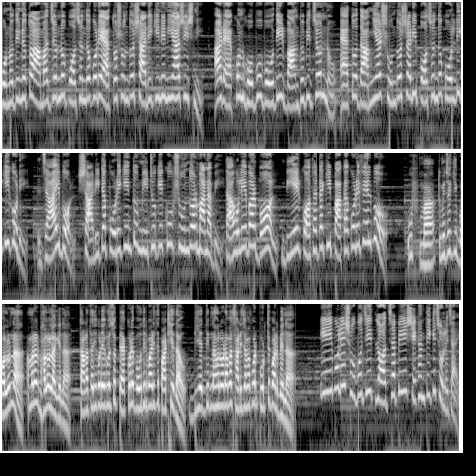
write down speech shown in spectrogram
কোনোদিনও তো আমার জন্য পছন্দ করে এত সুন্দর শাড়ি কিনে নিয়ে আসিসনি। আর এখন হবু বৌদির বান্ধবীর জন্য এত দামি আর সুন্দর শাড়ি পছন্দ করলি কি করে? যাই বল, শাড়িটা পরে কিন্তু মিঠুকে খুব সুন্দর মানাবে। তাহলে এবার বল, বিয়ের কথাটা কি পাকা করে ফেলব? উফ মা, তুমি যে কি বলো না, আমার আর ভালো লাগে না। তাড়াতাড়ি করে এগুলো সব প্যাক করে বৌদির বাড়িতে পাঠিয়ে দাও। বিয়ের দিন না হলে ওরা আবার শাড়ি জামা কাপড় পরতে পারবে না। এই বলে শুভজিৎ লজ্জা পেয়ে সেখান থেকে চলে যায়।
